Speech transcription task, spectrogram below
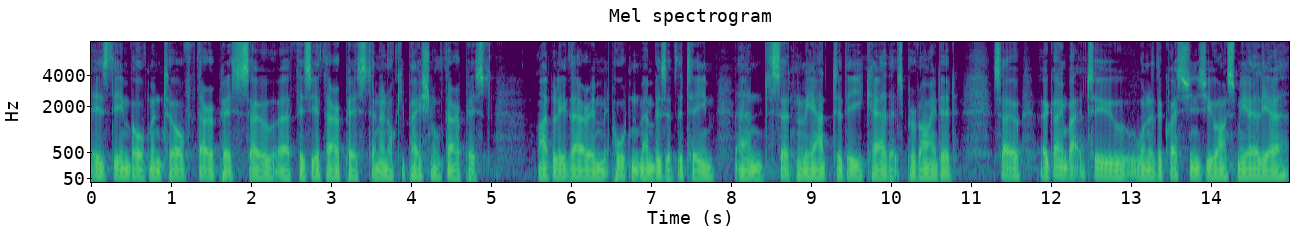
is the involvement of therapists, so a physiotherapist and an occupational therapist. I believe they're important members of the team and certainly add to the care that's provided. So, uh, going back to one of the questions you asked me earlier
